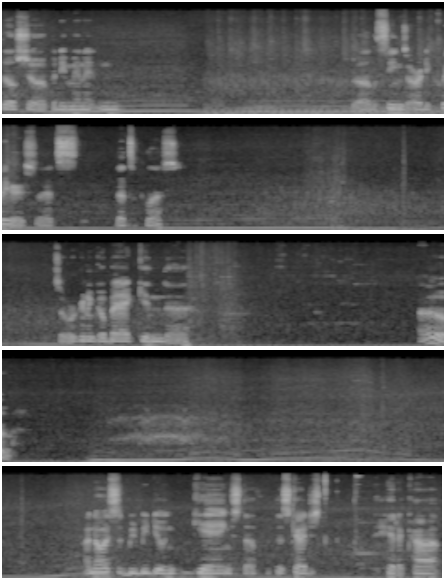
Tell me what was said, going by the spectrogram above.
They'll show up any minute and well the scene's already clear, so that's that's a plus. So we're gonna go back and uh Oh. I know I said we'd be doing gang stuff, but this guy just hit a cop.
